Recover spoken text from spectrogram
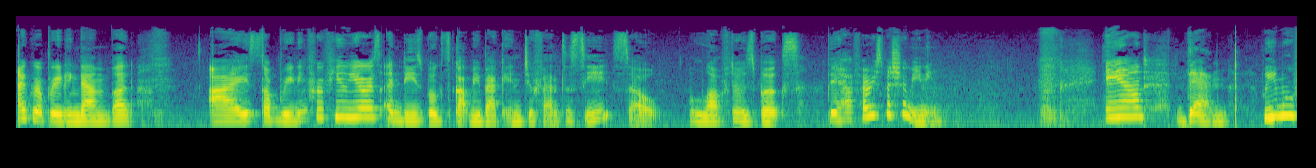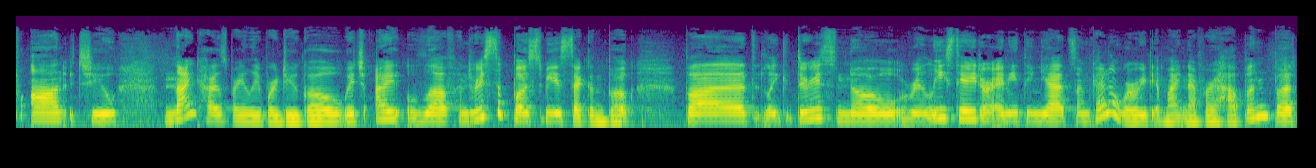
I grew up reading them, but I stopped reading for a few years and these books got me back into fantasy. So, love those books. They have very special meaning. And then we move on to Ninth House by Leigh Bardugo, which I love. And there is supposed to be a second book, but like there is no release date or anything yet. So I'm kind of worried it might never happen, but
